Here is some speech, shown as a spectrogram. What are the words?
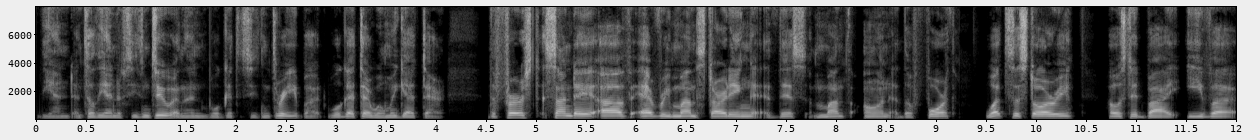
the end until the end of season two, and then we'll get to season three, but we'll get there when we get there. The first Sunday of every month, starting this month on the 4th. What's the Story? Hosted by Eva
